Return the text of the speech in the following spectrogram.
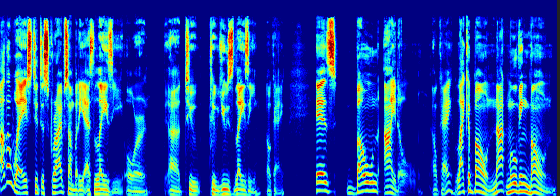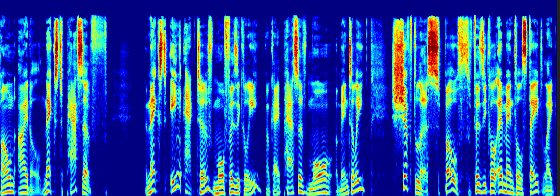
Other ways to describe somebody as lazy or uh, to to use lazy, okay, is bone idle, okay? Like a bone, not moving bone, bone idle. Next, passive. Next, inactive, more physically, okay? Passive, more mentally. Shiftless, both physical and mental state, like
